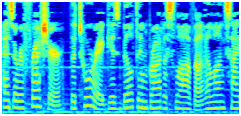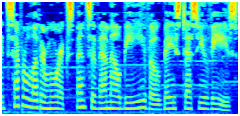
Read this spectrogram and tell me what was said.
As a refresher, the Touareg is built in Bratislava alongside several other more expensive MLB Evo-based SUVs.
